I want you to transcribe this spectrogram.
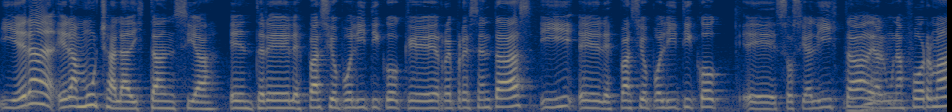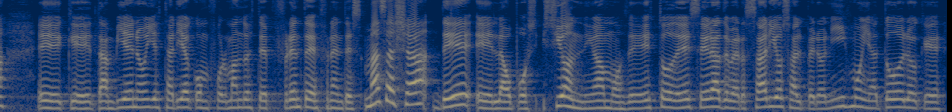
y era, era mucha la distancia entre el espacio político que representás y el espacio político eh, socialista, de alguna forma, eh, que también hoy estaría conformando este frente de frentes. Más allá de eh, la oposición, digamos, de esto de ser adversarios al peronismo y a todo lo que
